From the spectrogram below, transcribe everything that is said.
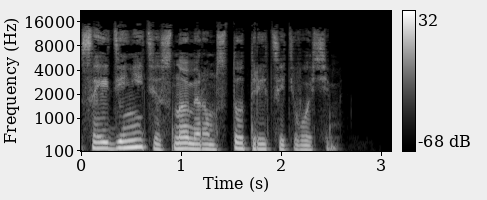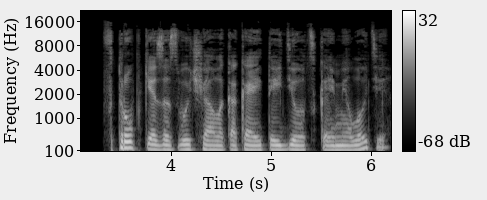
«Соедините с номером 138». В трубке зазвучала какая-то идиотская мелодия.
